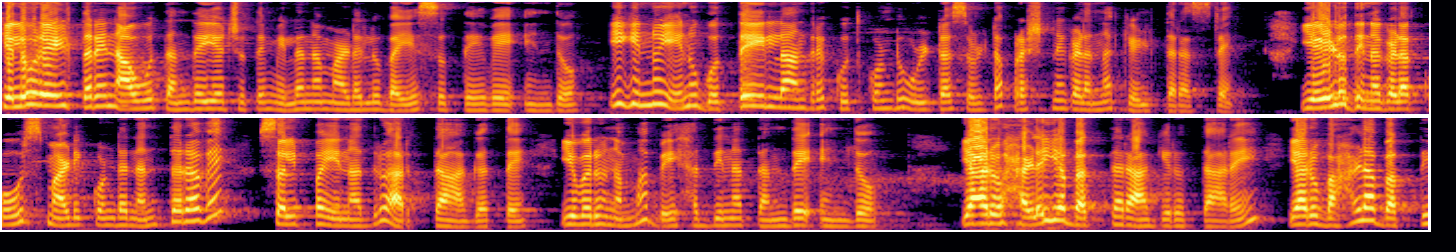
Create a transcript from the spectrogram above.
ಕೆಲವರು ಹೇಳ್ತಾರೆ, ನಾವು ತಂದೆಯ ಜೊತೆ ಮಿಲನ ಮಾಡಲು ಬಯಸುತ್ತೇವೆ ಎಂದು. ಈಗಿನ್ನೂ ಏನು ಗೊತ್ತೇ ಇಲ್ಲ ಅಂದರೆ ಕೂತ್ಕೊಂಡು ಉಲ್ಟಾ ಸುಲ್ಟ ಪ್ರಶ್ನೆಗಳನ್ನು ಕೇಳ್ತಾರಷ್ಟೆ. ಏಳು ದಿನಗಳ ಕೋರ್ಸ್ ಮಾಡಿಕೊಂಡ ನಂತರವೇ ಸ್ವಲ್ಪ ಏನಾದರೂ ಅರ್ಥ ಆಗತ್ತೆ. ಇವರು ನಮ್ಮ ಬೇಹದ್ದಿನ ತಂದೆ ಎಂದು. ಯಾರು ಹಳೆಯ ಭಕ್ತರಾಗಿರುತ್ತಾರೆ, ಯಾರು ಬಹಳ ಭಕ್ತಿ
